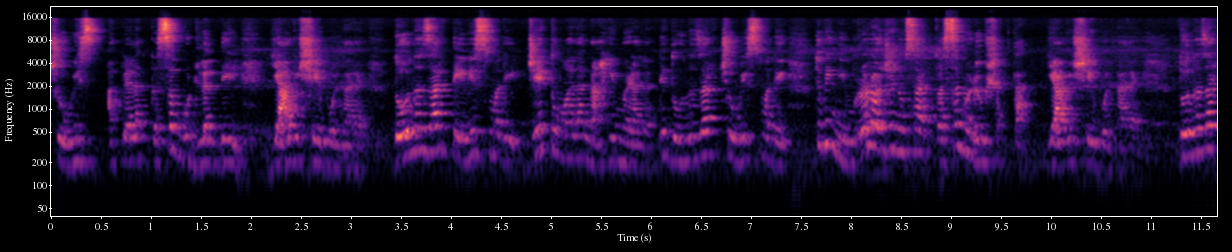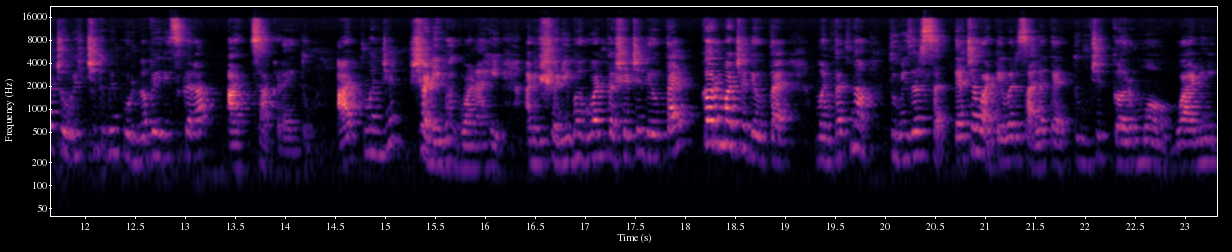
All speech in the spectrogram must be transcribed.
चोवीस आपल्याला कसं गुडलक देईल याविषयी बोलणार आहे. दोन हजार तेवीसमध्ये जे तुम्हाला नाही मिळालं ते दोन हजार चोवीसमध्ये तुम्ही न्यूमरोलॉजीनुसार कसं मिळवू शकता याविषयी बोलणार आहे. दोन हजार चोवीसची तुम्ही पूर्ण बेरीज करा आजचा आकडा येतो. आठ म्हणजे शनी भगवान आहे. आणि शनी भगवान कशाचे देवता आहे? कर्माचे देवता आहे. म्हणतात ना तुम्ही जर सत्याच्या वाटेवर चालत आहे तुमचे कर्म वाणी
